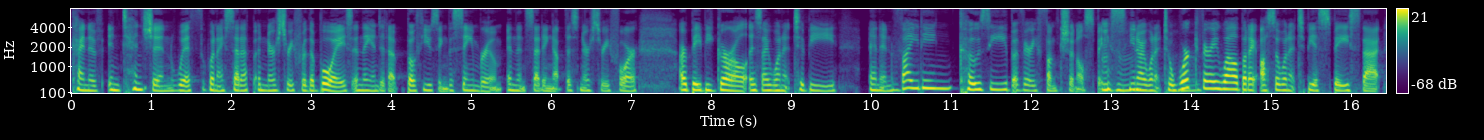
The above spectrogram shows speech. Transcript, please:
kind of intention with when I set up a nursery for the boys and they ended up both using the same room and then setting up this nursery for our baby girl is I want it to be an inviting, cozy, but very functional space. Mm-hmm. You know, I want it to work very well, but I also want it to be a space that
